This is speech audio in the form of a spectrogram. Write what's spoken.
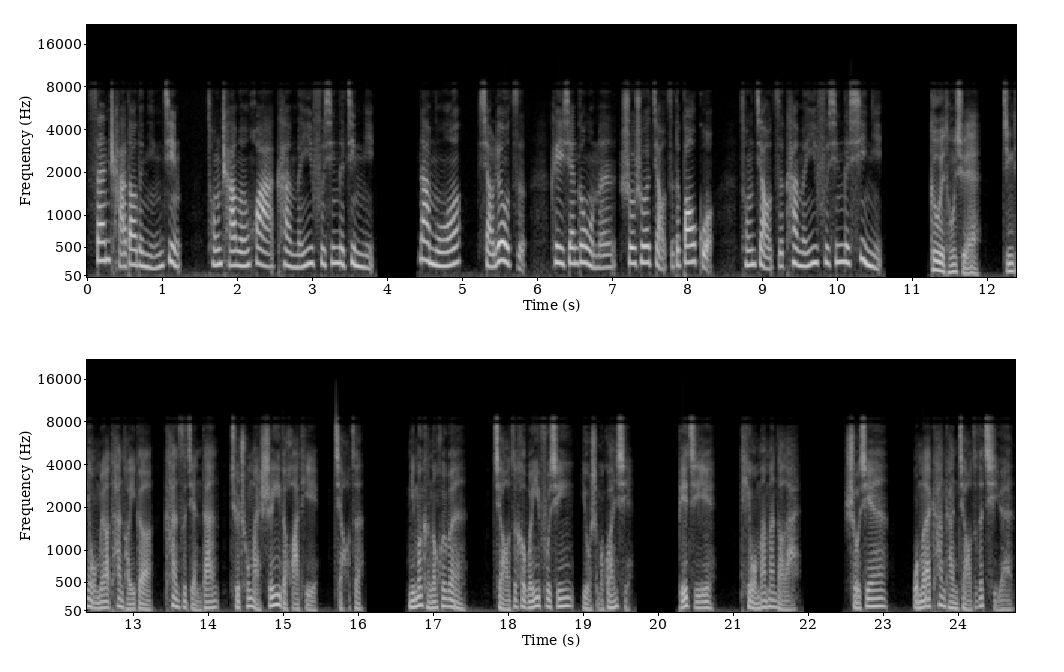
三、茶道的宁静，从茶文化看文艺复兴的静谧。那么，小六子可以先跟我们说说饺子的包裹，从饺子看文艺复兴的细腻。各位同学，今天我们要探讨一个看似简单却充满深意的话题——饺子。你们可能会问，饺子和文艺复兴有什么关系？别急，听我慢慢道来。首先，我们来看看饺子的起源。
